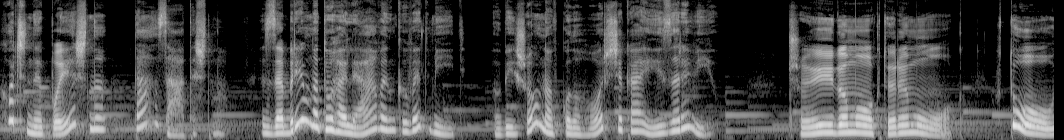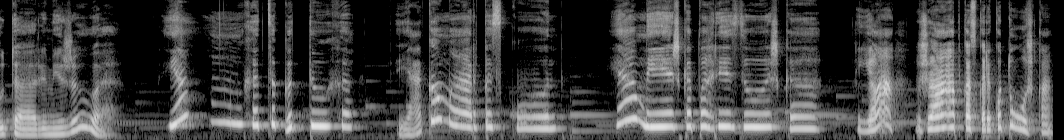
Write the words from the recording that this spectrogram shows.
хоч не пишно та затишно. Забрів на ту галявинку ведмідь, обійшов навколо горщика і заревів. Чий домок теремок? Хто у теремі живе? Я муха цокотуха, я комар пискун, я мишка погризушка, Я жабка скрекотушка.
